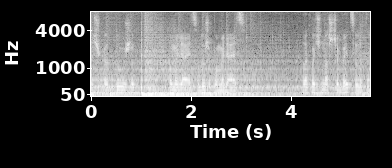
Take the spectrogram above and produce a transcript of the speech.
Двоєчка дуже помиляється, дуже помиляється. Але хоче нас ще вицілити.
